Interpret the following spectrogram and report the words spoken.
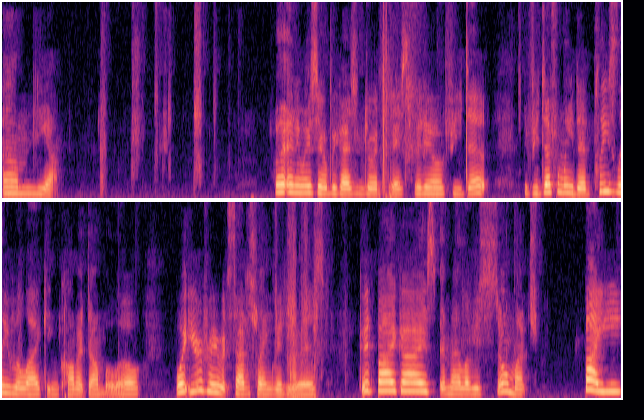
Um, yeah. But anyways, I hope you guys enjoyed today's video. If you did, if you definitely did, please leave a like and comment down below what your favorite satisfying video is. Goodbye, guys, and I love you so much. Bye.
